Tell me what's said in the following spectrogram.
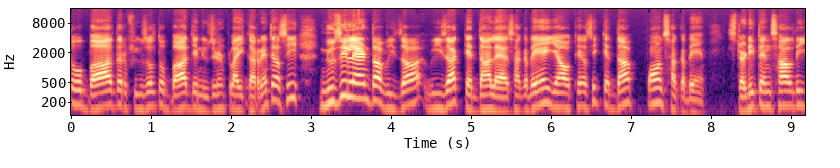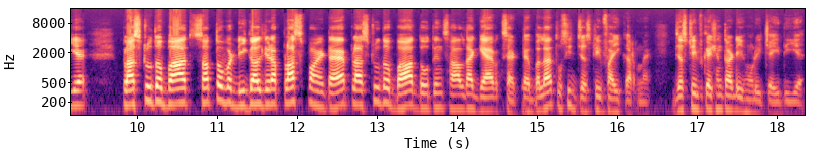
ਤੋਂ ਬਾਅਦ ਰਿਫਿਊਜ਼ਲ ਤੋਂ ਬਾਅਦ ਜੇ ਨਿਊਜ਼ੀਲੈਂਡ ਅਪਲਾਈ ਕਰ ਰਹੇ ਹਾਂ, ਤੇ ਅਸੀਂ ਨਿਊਜ਼ੀਲੈਂਡ ਦਾ ਵੀਜ਼ਾ ਵੀਜ਼ਾ ਕਿੱਦਾਂ ਲੈ ਸਕਦੇ ਹਾਂ ਜਾਂ ਉੱਥੇ ਅਸੀਂ ਕਿੱਦਾਂ ਪਹੁੰਚ ਸਕਦੇ ਹਾਂ। ਸਟੱਡੀ 3 ਸਾਲ ਦੀ ਹੈ। ਪਲੱਸ 2 ਤੋਂ ਬਾਅਦ ਸਭ ਤੋਂ ਵੱਡੀ ਗੱਲ ਜਿਹੜਾ ਪਲੱਸ ਪੁਆਇੰਟ ਹੈ ਪਲੱਸ 2 ਤੋਂ ਬਾਅਦ 2-3 ਸਾਲ ਦਾ ਗੈਪ ਐਕਸੈਪਟੇਬਲ ਹੈ, ਤੁਸੀਂ ਜਸਟੀਫਾਈ ਕਰਨਾ ਹੈ। ਜਸਟੀਫਿਕੇਸ਼ਨ ਤੁਹਾਡੀ ਹੋਣੀ ਚਾਹੀਦੀ ਹੈ।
